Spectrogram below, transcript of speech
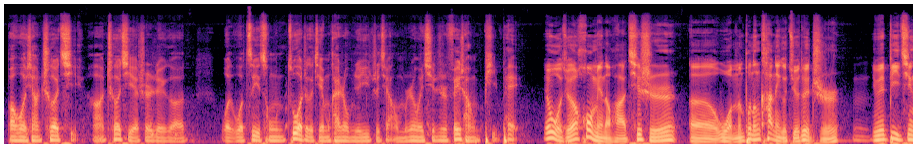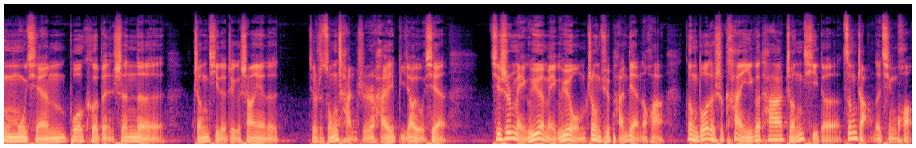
包括像车企啊，车企也是这个，我我自己从做这个节目开始，我们就一直讲，我们认为其实非常匹配。因为我觉得后面的话，其实呃，我们不能看那个绝对值，嗯，因为毕竟目前播客本身的整体的这个商业的，就是总产值还比较有限。其实每个月每个月我们正去盘点的话，更多的是看一个它整体的增长的情况，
